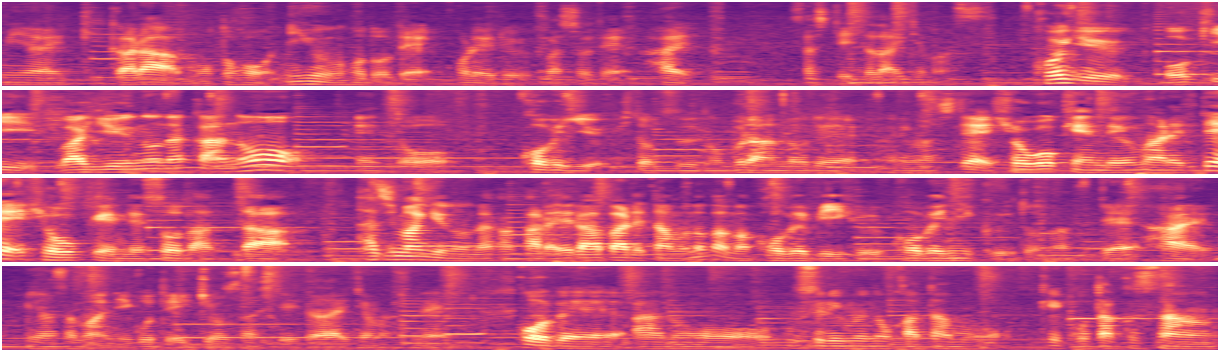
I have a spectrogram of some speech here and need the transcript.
宮駅からもう徒歩2分ほどで来れる場所で、はい、させていただいてます。神戸牛大きい和牛の中の、えーと、神戸牛一つのブランドでありまして兵庫県で生まれて兵庫県で育った但馬牛の中から選ばれたものが、まあ、神戸ビーフ神戸肉となって、はい、皆様にご提供させていただいてますね。神戸あのムスリムの方も結構たくさん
